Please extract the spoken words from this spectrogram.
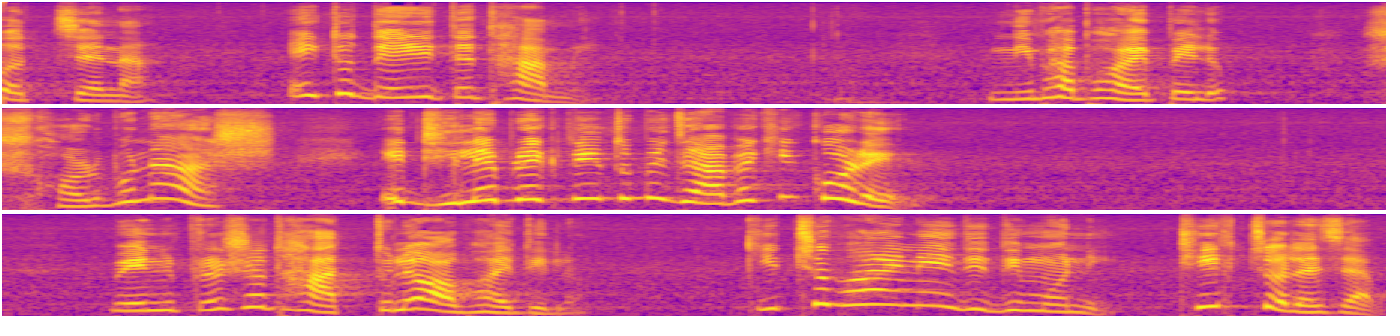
হচ্ছে না, একটু দেরিতে থামে। নিভা ভয় পেল, সর্বনাশ, এই ঢিলে ব্রেক নিয়ে তুমি যাবে কি করে? বেণীপ্রসাদ হাত তুলে অভয় দিল কিচ্ছু ভয় নেই দিদিমণি, ঠিক চলে যাব।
